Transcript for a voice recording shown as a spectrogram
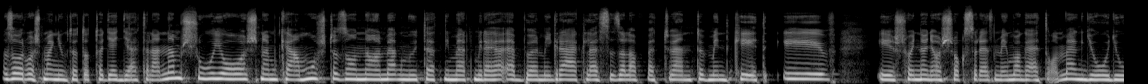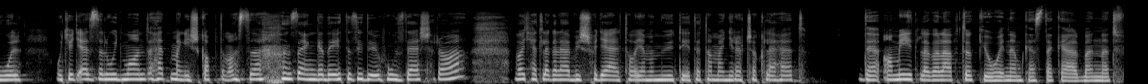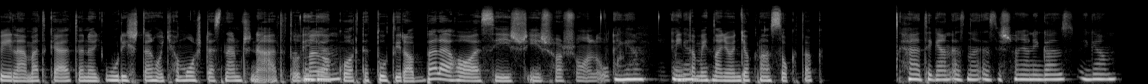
Az orvos megnyugtatott, hogy egyáltalán nem súlyos, nem kell most azonnal megműtetni, mert mire ebből még rák lesz, az alapvetően több mint két év, és hogy nagyon sokszor ez még magától meggyógyul, úgyhogy ezzel úgymond, hát meg is kaptam azt az engedélyt az időhúzásra, vagy hát legalábbis, hogy eltoljam a műtétet, amennyire csak lehet. De amit legalább tök jó, hogy nem kezdtek el benned félelmet kelteni, hogy úristen, hogyha most ezt nem csináltatod Igen. meg, akkor te tutira belehalsz is, és hasonló. Igen. Mint Igen. amit nagyon gyakran szoktak. Hát igen, ez, ez is nagyon igaz, igen.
